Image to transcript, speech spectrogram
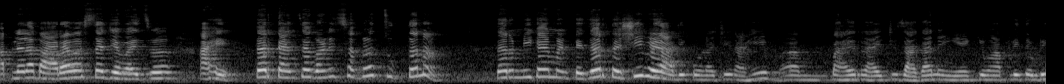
आपल्याला बारा वाजता जेवायचं आहे. तर त्यांचं गणित सगळं चुकतं ना. तर मी काय म्हणते जर तशी वेळ आली कोणाची नाही बाहेर राहायची जागा नाही आहे किंवा आपली तेवढी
